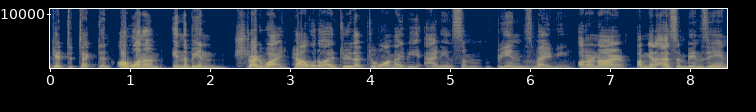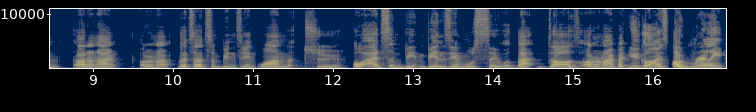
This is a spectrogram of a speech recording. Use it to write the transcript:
get detected, I want them in the bin straight away. How would I do that? Do I maybe add in some bins maybe? I don't know. I'm gonna add some bins in. I don't know. I don't know. Let's add some bins in. One, two. I'll add some bin bins in. We'll see what that does. I don't know. But you guys are really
